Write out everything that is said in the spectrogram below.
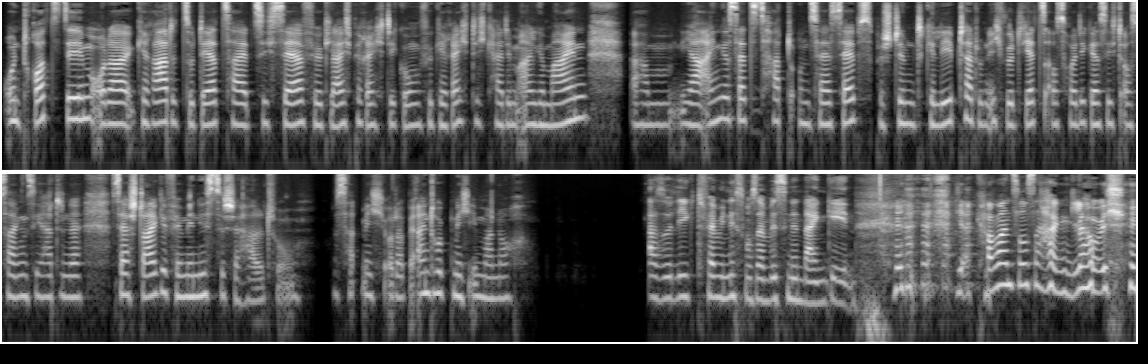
und trotzdem oder gerade zu der Zeit sich sehr für Gleichberechtigung, für Gerechtigkeit im Allgemeinen ähm, ja eingesetzt hat und sehr selbstbestimmt gelebt hat. Und ich würde jetzt aus heutiger Sicht auch sagen, sie hatte eine sehr starke feministische Haltung. Das hat mich oder beeindruckt mich immer noch. Also liegt Feminismus ein bisschen in dein Gen. ja, kann man so sagen, glaube ich.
